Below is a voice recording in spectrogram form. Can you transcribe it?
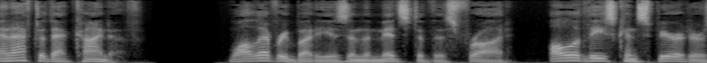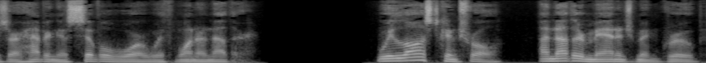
and after that kind of. While everybody is in the midst of this fraud, all of these conspirators are having a civil war with one another. We lost control, another management group,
